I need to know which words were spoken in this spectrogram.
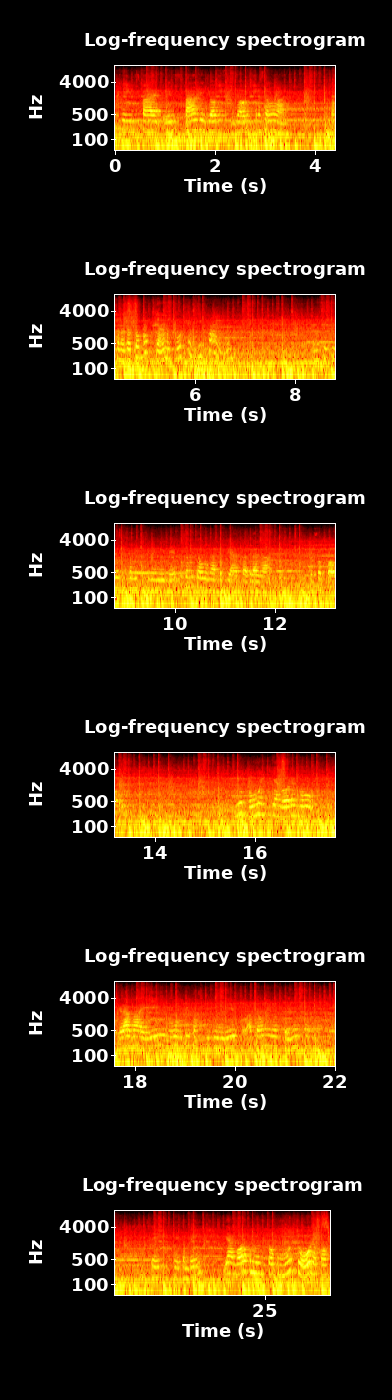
Porque eles, fa eles fazem jogos, jogos para celular. Nossa, mas eu tô bugando, puta que pariu. Eu não sei se vocês também conseguem me ver, porque eu não tenho um lugar apropriado para gravar. Sou pobre. E o bom é que agora eu vou gravar ele, vou tentar subir nível até o nível 30, não sei se também. E agora como eu estou com muito ouro, eu posso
